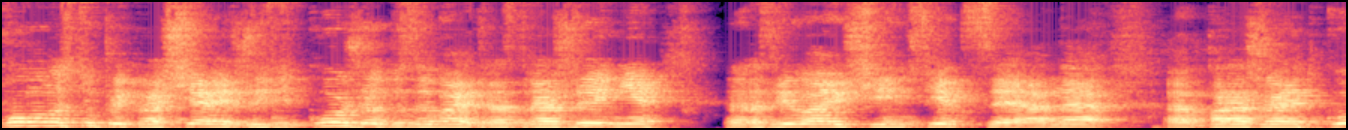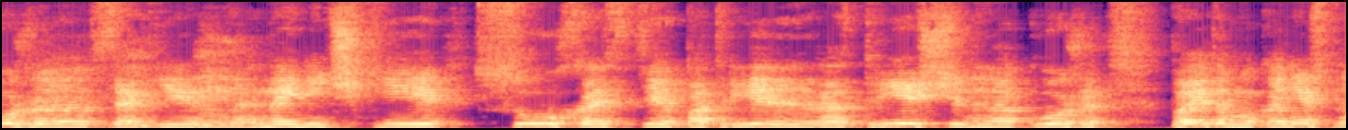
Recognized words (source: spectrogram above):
полностью прекращает жизнь кожи, вызывает раздражение, развивающая инфекция, она э, поражает кожу, всякие гнойнички, сухость, потре... трещины на коже. Поэтому, конечно,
